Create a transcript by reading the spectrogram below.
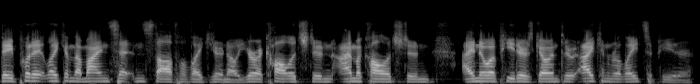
they put it like in the mindset and stuff of like you know you're a college student. I'm a college student. I know what peter's going through. I can relate to peter.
